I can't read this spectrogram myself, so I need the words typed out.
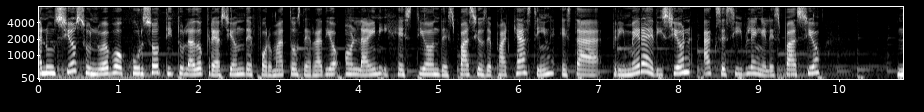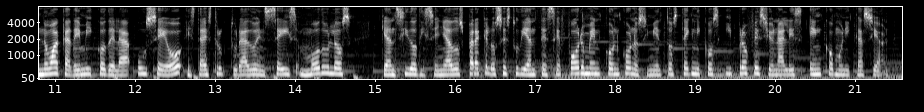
anunció su nuevo curso titulado Creación de formatos de radio online y gestión de espacios de podcasting. Esta primera edición, accesible en el espacio no académico de la UCO, está estructurado en seis módulos que han sido diseñados para que los estudiantes se formen con conocimientos técnicos y profesionales en comunicación.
